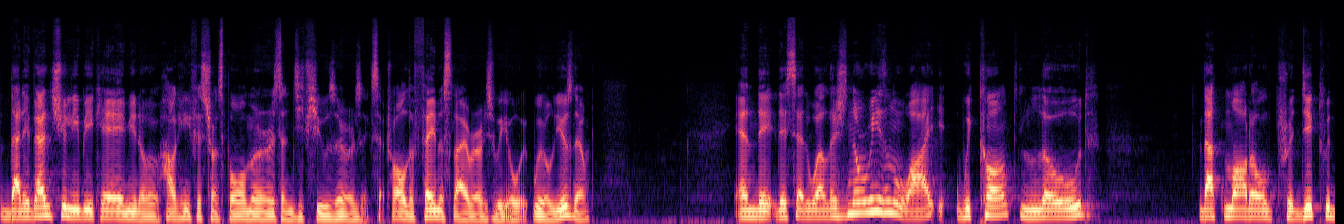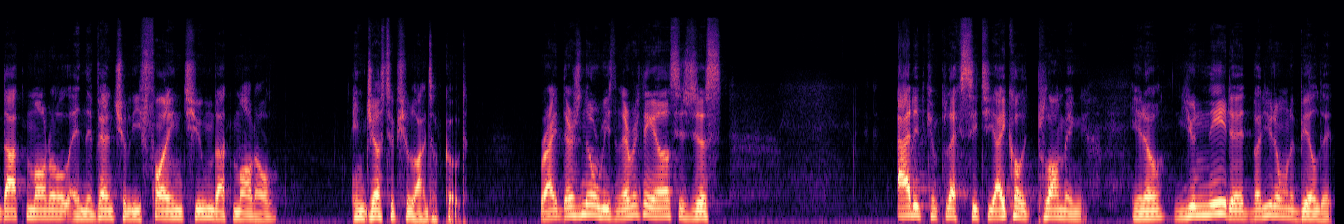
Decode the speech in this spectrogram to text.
that eventually became, you know, Hugging Face transformers and diffusers, etc. All the famous libraries we we all use now. And they, they said, well, there's no reason why we can't load that model, predict with that model, and eventually fine tune that model in just a few lines of code, right? There's no reason. Everything else is just added complexity. I call it plumbing. You know, you need it, but you don't want to build it.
